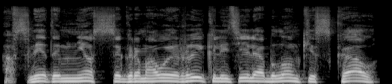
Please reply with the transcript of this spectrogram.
а вслед им несся громовой рык, летели обломки скал,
